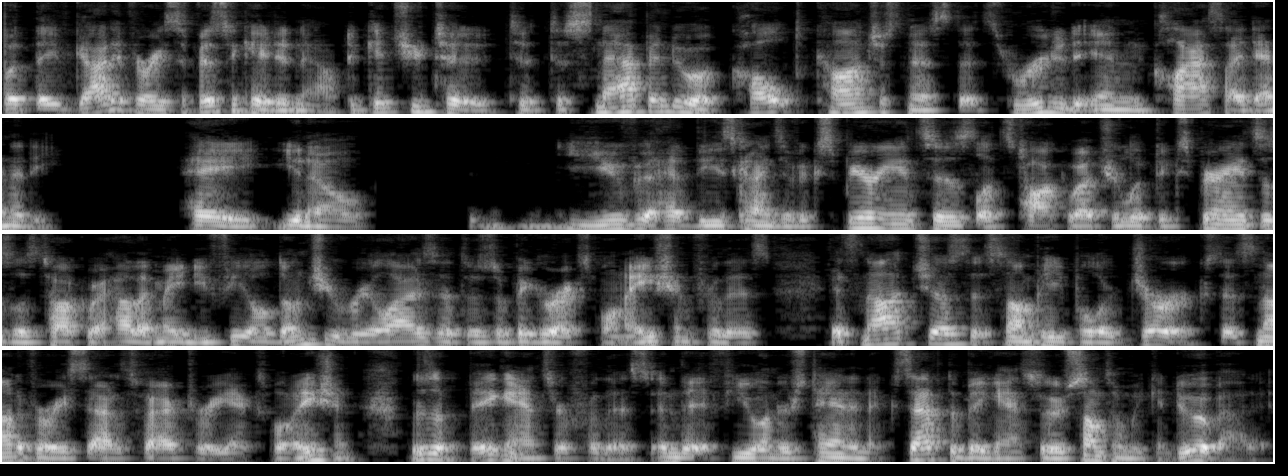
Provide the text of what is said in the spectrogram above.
But they've got it very sophisticated now to get you to, to, to snap into a cult consciousness that's rooted in class identity. Hey, you know, you've had these kinds of experiences. Let's talk about your lived experiences. Let's talk about how that made you feel. Don't you realize that there's a bigger explanation for this? It's not just that some people are jerks. It's not a very satisfactory explanation. There's a big answer for this. And if you understand and accept the big answer, there's something we can do about it.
